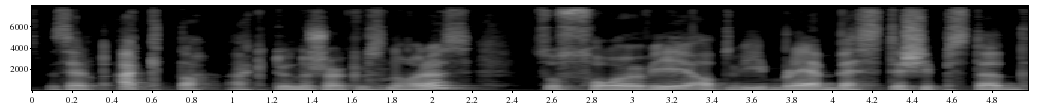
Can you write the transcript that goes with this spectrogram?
spesielt ACT, da, ACT-undersøkelsen vår, så så jo vi at vi ble best i Schibsted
